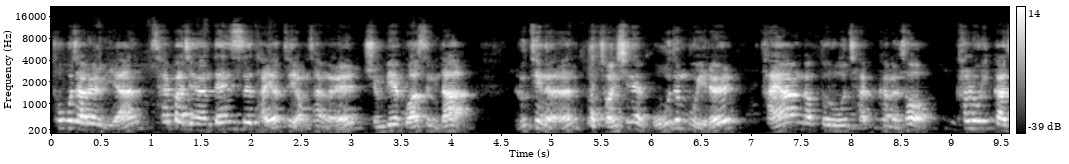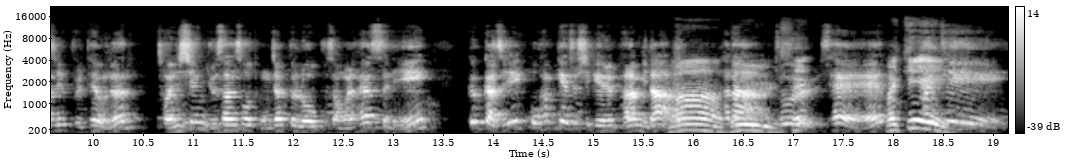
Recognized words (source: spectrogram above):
초보자를 위한 살 빠지는 댄스 다이어트 영상을 준비해 보았습니다. 루틴은 전신의 모든 부위를 다양한 각도로 자극하면서 칼로리까지 불태우는 전신 유산소 동작들로 구성을 하였으니 끝까지 꼭 함께 해주시길 바랍니다. 하나, 하나, 둘, 둘, 셋, 화이팅! 화이팅!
